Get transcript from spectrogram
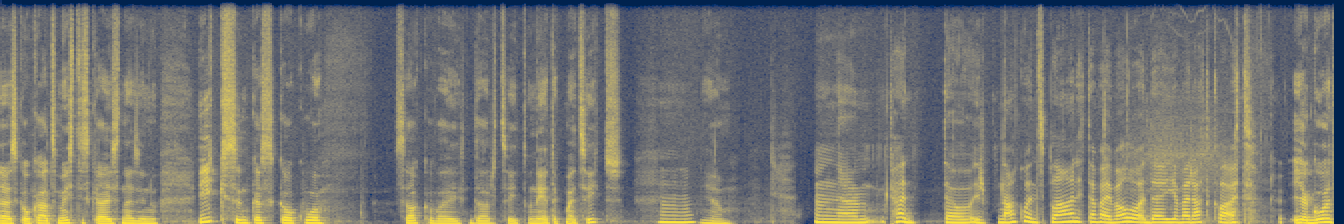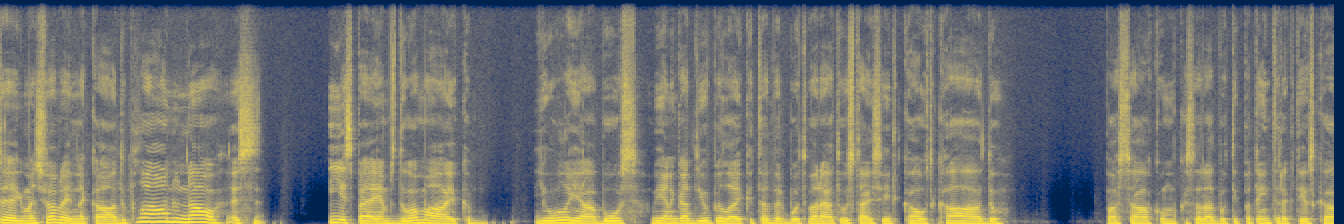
Nevis kaut kāds mistiskais, nezinu, X, kas kaut ko saka vai dara citu un ietekmē citus. Mm. Jā. Un, um, kādi tev ir nākotnes plāni tavai valodai, ja var atklāt? Ja godīgi, man šobrīd nekādu plānu nav. Es iespējams domāju, ka jūlijā būs viena gada jubileja, ka tad varbūt varētu uztaisīt kaut kādu pasākumu, kas varētu būt tikpat interaktīvs kā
